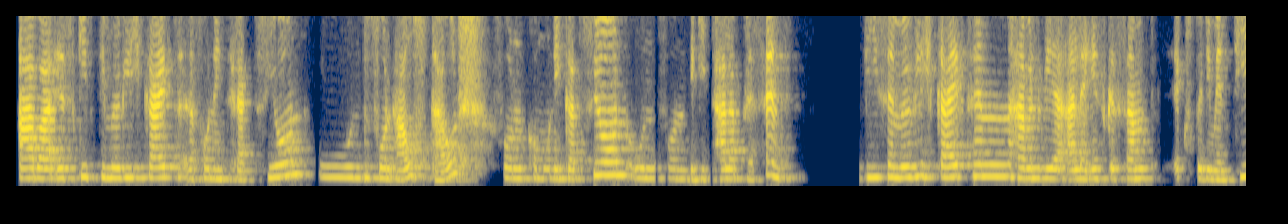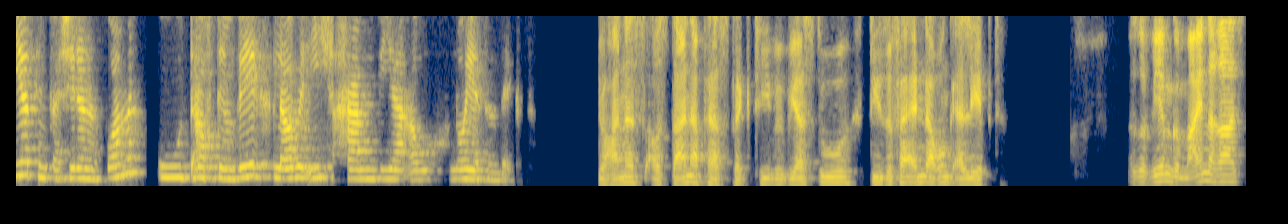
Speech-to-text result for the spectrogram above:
aber es gibt die Möglichkeit äh, von Interaktion und von Austausch, von Kommunikation und von digitaler Präsenz. Diese Möglichkeiten haben wir alle insgesamt experimentiert in verschiedenen Formen und auf dem Weg, glaube ich, haben wir auch Neues entdeckt. Johannes, aus deiner Perspektive, wie hast du diese Veränderung erlebt? Also wir im Gemeinderat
